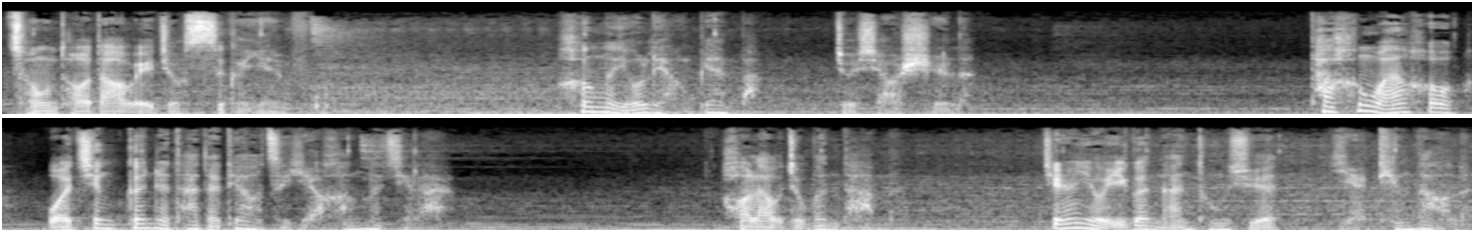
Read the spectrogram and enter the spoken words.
从头到尾就四个音符，哼了有两遍吧，就消失了。她哼完后，我竟跟着她的调子也哼了起来。后来我就问他们。竟然有一个男同学也听到了，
